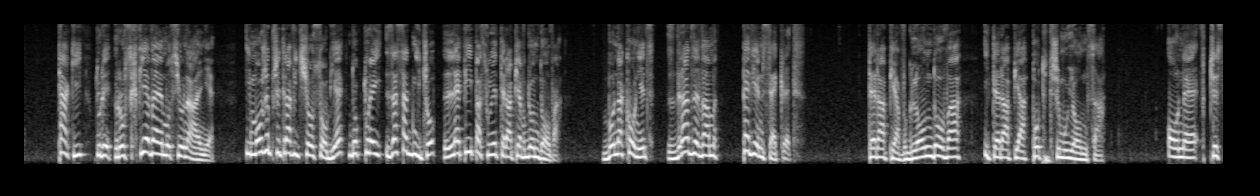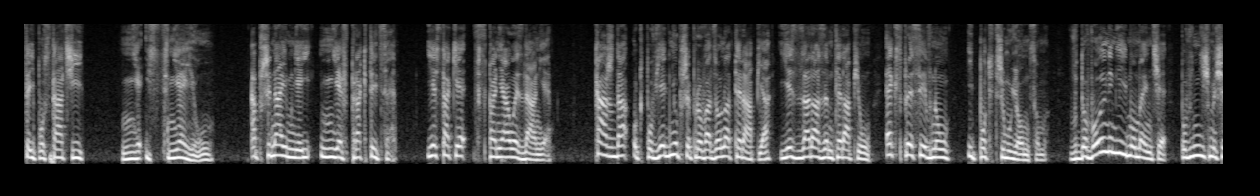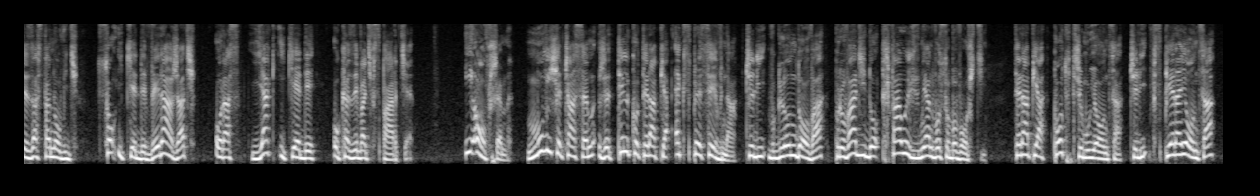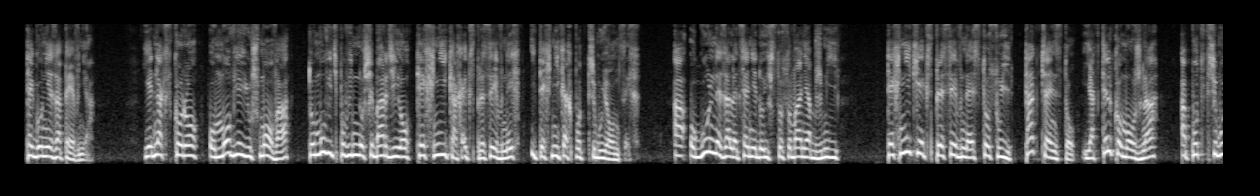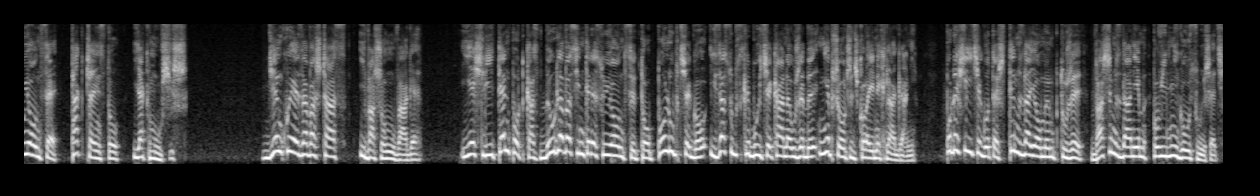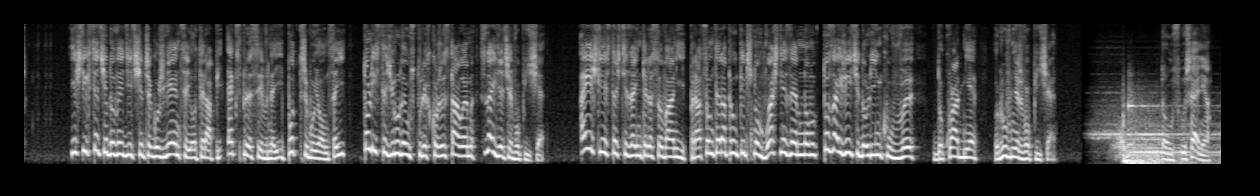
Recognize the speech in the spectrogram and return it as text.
Taki, który rozchwiewa emocjonalnie i może przytrafić się osobie, do której zasadniczo lepiej pasuje terapia wglądowa. Bo na koniec zdradzę Wam pewien sekret terapia wglądowa i terapia podtrzymująca. One w czystej postaci nie istnieją, a przynajmniej nie w praktyce. Jest takie wspaniałe zdanie. Każda odpowiednio przeprowadzona terapia jest zarazem terapią ekspresywną i podtrzymującą. W dowolnym jej momencie powinniśmy się zastanowić, co i kiedy wyrażać oraz jak i kiedy okazywać wsparcie. I owszem, mówi się czasem, że tylko terapia ekspresywna, czyli wglądowa, prowadzi do trwałych zmian w osobowości. Terapia podtrzymująca, czyli wspierająca, tego nie zapewnia. Jednak skoro o mowie już mowa, to mówić powinno się bardziej o technikach ekspresywnych i technikach podtrzymujących. A ogólne zalecenie do ich stosowania brzmi: Techniki ekspresywne stosuj tak często, jak tylko można, a podtrzymujące tak często, jak musisz. Dziękuję za Wasz czas i Waszą uwagę. Jeśli ten podcast był dla Was interesujący, to polubcie go i zasubskrybujcie kanał, żeby nie przeoczyć kolejnych nagrań. Podeślijcie go też tym znajomym, którzy Waszym zdaniem powinni go usłyszeć. Jeśli chcecie dowiedzieć się czegoś więcej o terapii ekspresywnej i podtrzymującej, to listę źródeł, z których korzystałem, znajdziecie w opisie. A jeśli jesteście zainteresowani pracą terapeutyczną właśnie ze mną, to zajrzyjcie do linków w, dokładnie, również w opisie. Do usłyszenia.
